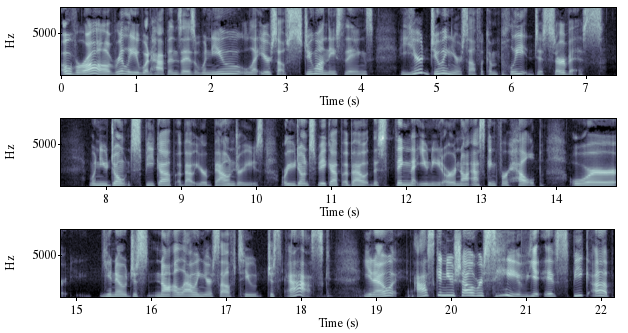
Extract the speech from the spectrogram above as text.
overall, really what happens is when you let yourself stew on these things, you're doing yourself a complete disservice. When you don't speak up about your boundaries, or you don't speak up about this thing that you need, or not asking for help, or, you know, just not allowing yourself to just ask. You know, ask and you shall receive. If speak up,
